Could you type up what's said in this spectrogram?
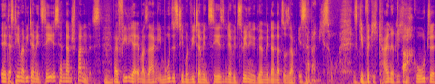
Äh, das Thema Vitamin C ist ja ein ganz spannendes, mhm. weil viele ja immer sagen, Immunsystem und Vitamin C sind ja wie Zwillinge, gehören miteinander zusammen. Ist aber nicht so. Es gibt wirklich keine richtig Ach. gute,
